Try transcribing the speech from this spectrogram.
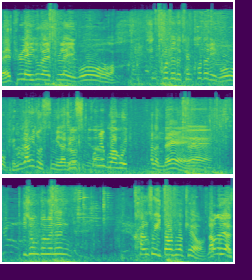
웰플레이도 웰플레이고 탱커들도 탱커들이고 굉장히 좋습니다. 지금 그렇습니다. 스폰을 구하고 하는데 네. 이 정도면은 가능성이 있다고 생각해요. 나쁘지 저는 않습니다.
